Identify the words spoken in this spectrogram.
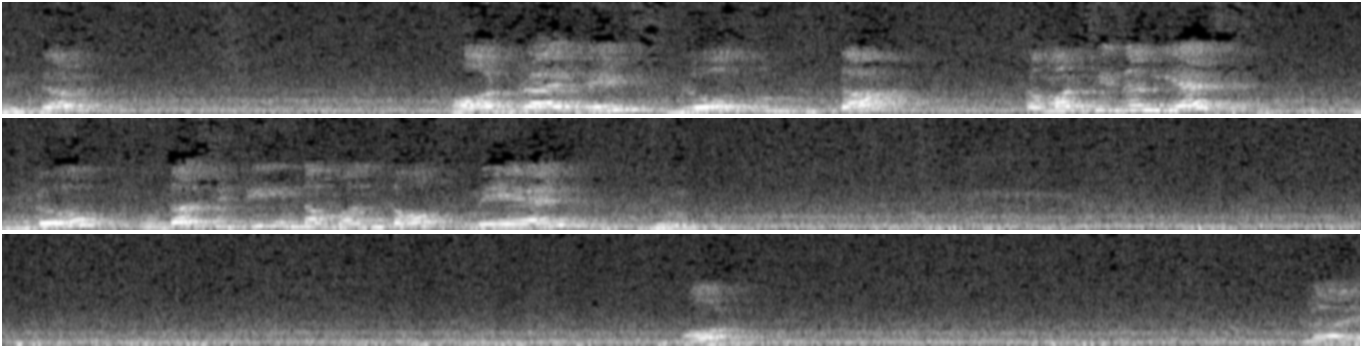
winter hot dry winds blow through the summer season yes blow the city in the month of may and june hot dry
